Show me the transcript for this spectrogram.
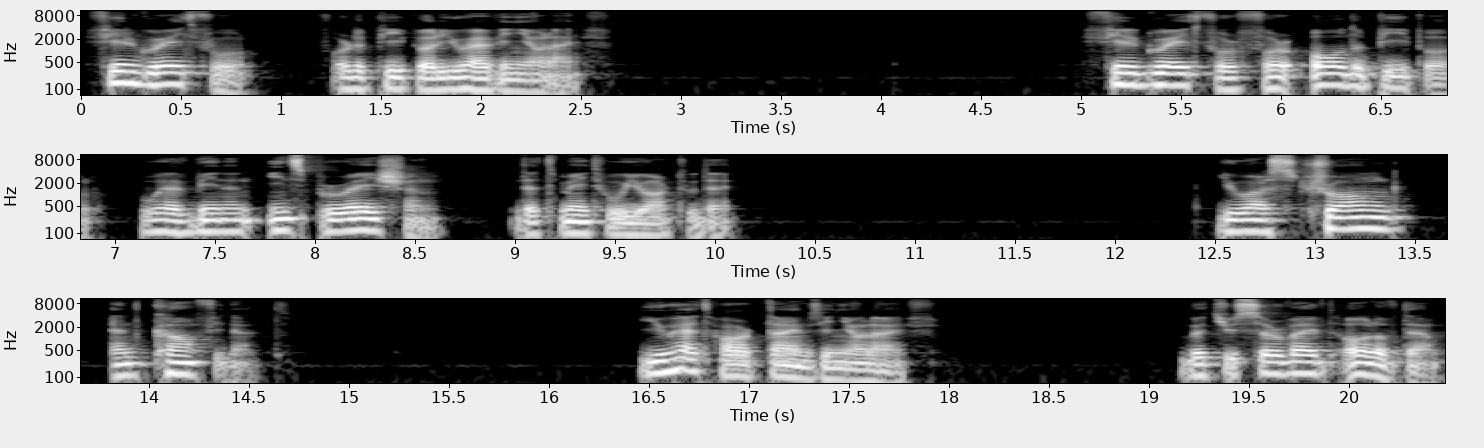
Feel grateful for the people you have in your life. Feel grateful for all the people who have been an inspiration that made who you are today. You are strong and confident. You had hard times in your life, but you survived all of them.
